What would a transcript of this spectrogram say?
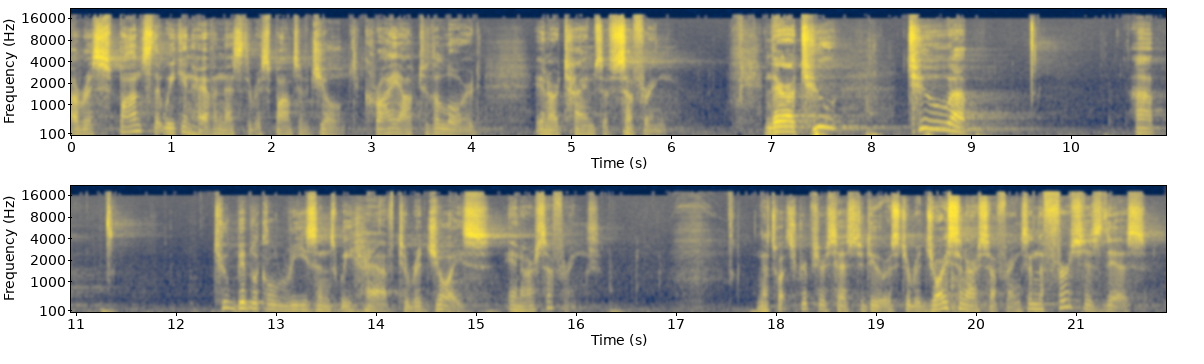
a response that we can have, and that's the response of Job to cry out to the Lord in our times of suffering. And there are two, two, uh, uh, two biblical reasons we have to rejoice in our sufferings. And that's what Scripture says to do, is to rejoice in our sufferings. And the first is this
